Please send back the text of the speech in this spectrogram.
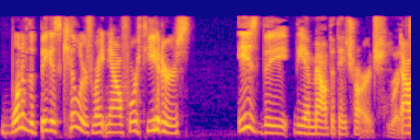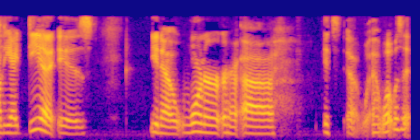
one of the biggest killers right now for theaters is the the amount that they charge. Right. Now the idea is, you know, Warner or uh, it's uh, what was it?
